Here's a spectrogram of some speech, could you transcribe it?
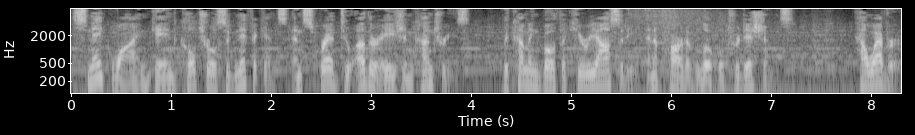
snake wine gained cultural significance and spread to other Asian countries, becoming both a curiosity and a part of local traditions. However,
